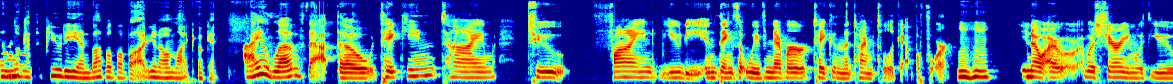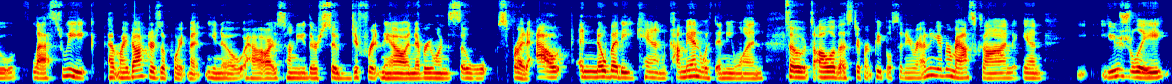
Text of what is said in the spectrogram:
and look at the beauty and blah, blah, blah, blah. You know, I'm like, okay. I love that though, taking time to find beauty in things that we've never taken the time to look at before. Mm-hmm. You know, I, was sharing with you last week at my doctor's appointment, you know, how I was telling you they're so different now and everyone's so spread out and nobody can come in with anyone. So it's all of us different people sitting around and you have your masks on. And usually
